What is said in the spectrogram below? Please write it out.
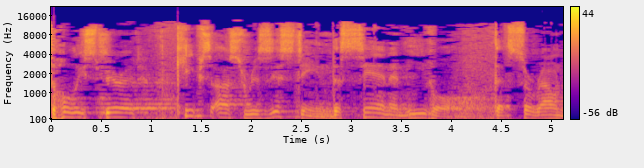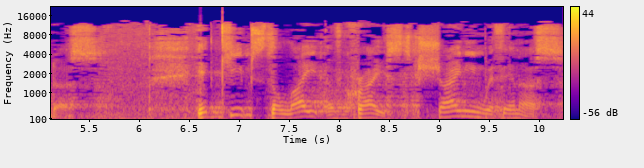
The Holy Spirit keeps us resisting the sin and evil that surround us. It keeps the light of Christ shining within us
